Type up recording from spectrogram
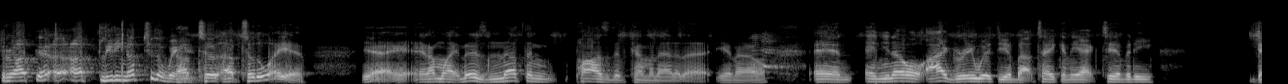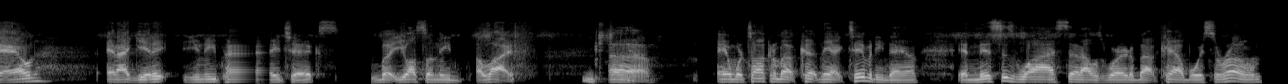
throughout the uh, up leading up to the weigh-in. up to up to the weigh-in. Yeah, and I'm like, there's nothing positive coming out of that, you know. And and you know, I agree with you about taking the activity down, and I get it. You need paychecks, but you also need a life. Uh, and we're talking about cutting the activity down, and this is why I said I was worried about Cowboy Cerrone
